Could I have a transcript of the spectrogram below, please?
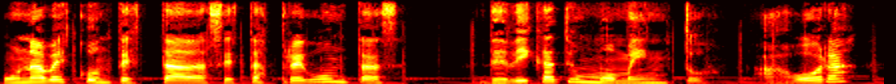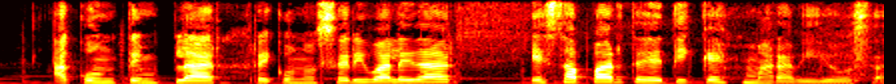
Una vez contestadas estas preguntas, dedícate un momento, ahora, a contemplar, reconocer y validar esa parte de ti que es maravillosa,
